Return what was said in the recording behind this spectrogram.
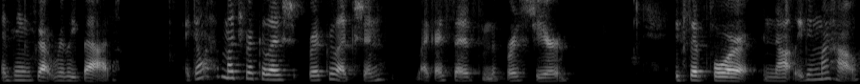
and things got really bad. I don't have much recollection, like I said, from the first year, except for not leaving my house,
